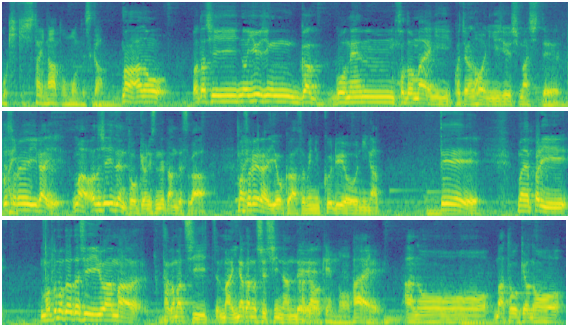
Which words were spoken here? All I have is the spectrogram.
お聞きしたいなと思うんですが、まあ、あの私の友人が5年ほど前にこちらの方に移住しましてでそれ以来、まあ、私は以前東京に住んでたんですが、まあ、それ以来よく遊びに来るようになって、まあ、やっぱりもともと私は、まあ、高松市、まあ、田舎の出身なんで香川県の、はい。あのー、まあ、東京の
